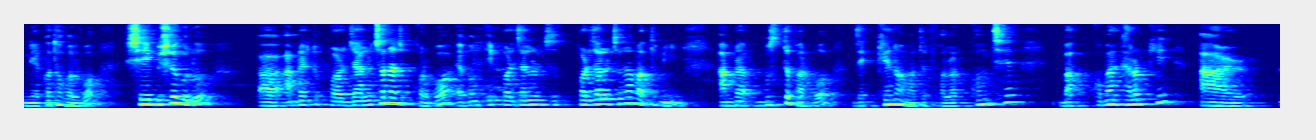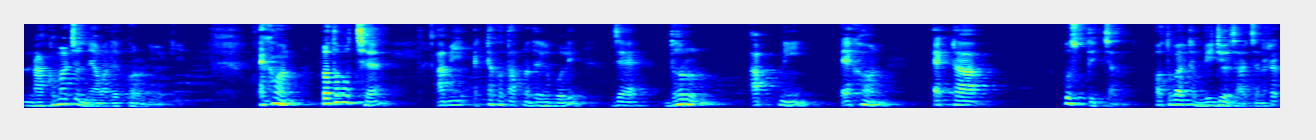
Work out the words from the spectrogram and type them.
নিয়ে কথা বলব। সেই বিষয়গুলো আমরা একটু পর্যালোচনা করব এবং এই পর্যালোচ, পর্যালোচনার মাধ্যমেই আমরা বুঝতে পারব যে কেন আমাদের ফলোয়ার কমছে বা কমার কারণ কি? আর না কমার জন্য আমাদের করণীয় কি? এখন প্রথম হচ্ছে আমি একটা কথা আপনাদেরকে বলি যে, ধরুন আপনি এখন একটা পোস্ট দিচ্ছেন অথবা একটা ভিডিও ছাড়ছেন, একটা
